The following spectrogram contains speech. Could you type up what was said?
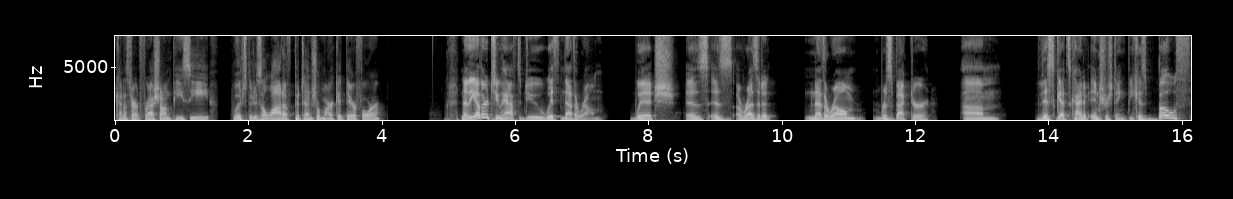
kind of start fresh on pc which there's a lot of potential market there for now the other two have to do with netherrealm which is is a resident netherrealm respecter um, this gets kind of interesting because both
